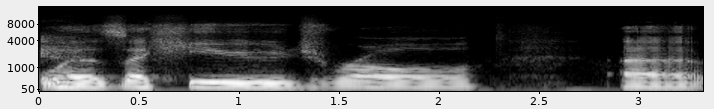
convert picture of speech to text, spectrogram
was a huge role. Uh,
